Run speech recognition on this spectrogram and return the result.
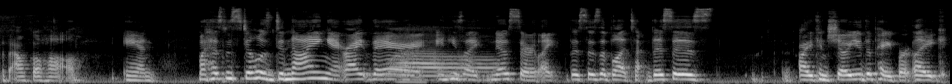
of alcohol. And my husband still was denying it right there. And he's like, No, sir, like, this is a blood test. This is, I can show you the paper. Like,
